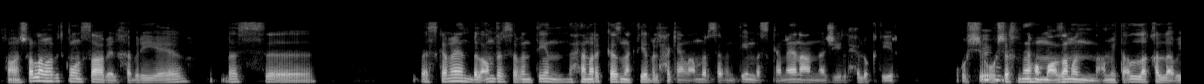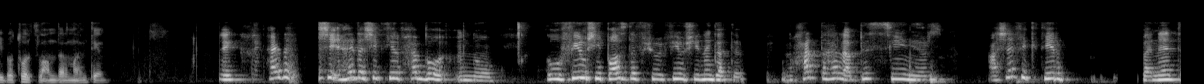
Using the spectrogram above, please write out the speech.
فإن شاء الله ما بتكون صعبة الخبرية بس بس كمان بال under 17 نحن ما ركزنا كثير بالحكي عن ال under 17 بس كمان عندنا جيل حلو كثير وشفناهم معظمهم عم يتألق هلأ ببطولة ال under 19 هيك هذا شيء هذا شيء كثير بحبه إنه هو فيه شيء positive فيه شيء negative إنه حتى هلأ بال seniors عشان في كثير بنات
